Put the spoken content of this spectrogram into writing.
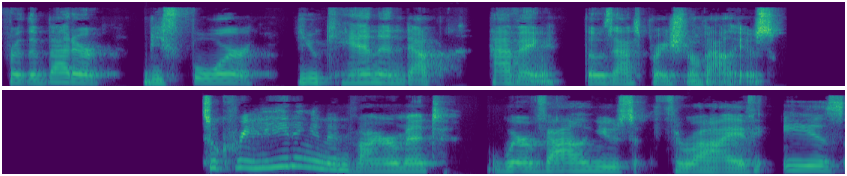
for the better before you can end up having those aspirational values. So, creating an environment where values thrive is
